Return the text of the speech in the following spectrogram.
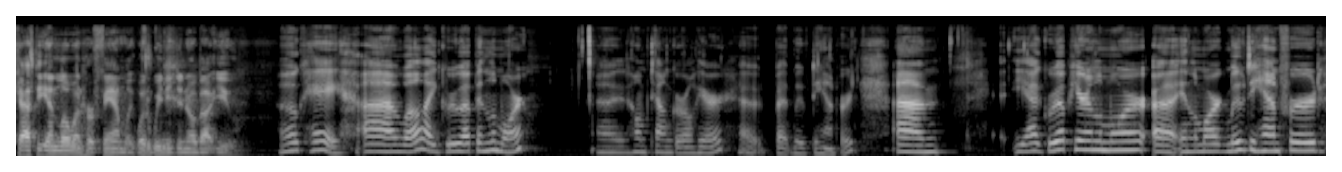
Kathy Enlow and her family. What do we need to know about you? Okay. Uh, well, I grew up in Lemoore, uh, hometown girl here, uh, but moved to Hanford. Um, yeah, grew up here in Lemoore. Uh, in Lemoore, moved to Hanford.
